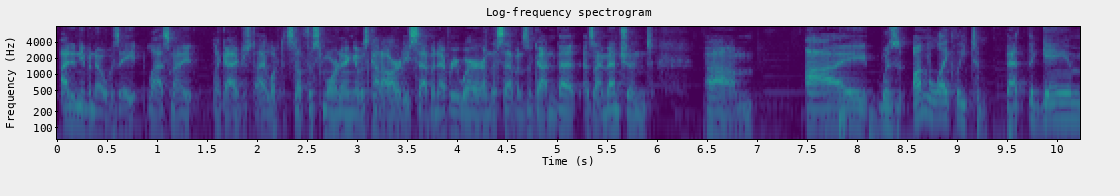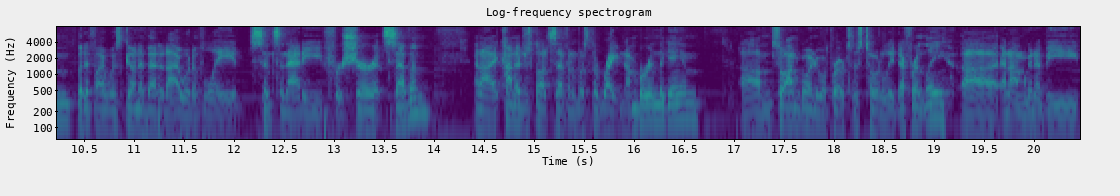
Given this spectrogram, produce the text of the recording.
I didn't even know it was eight last night. Like I just I looked at stuff this morning. It was kind of already seven everywhere, and the sevens have gotten bet, as I mentioned. Um I was unlikely to bet the game, but if I was gonna bet it, I would have laid Cincinnati for sure at seven. And I kind of just thought seven was the right number in the game. Um, so I'm going to approach this totally differently, uh, and I'm going to be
